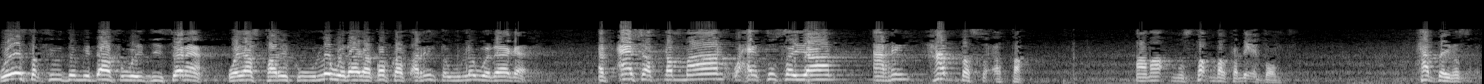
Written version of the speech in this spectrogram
wayastakfiru dembi dhaafu weydiisanaa wayashtariku wuu la wadaagaa qofkaas arrinta wuu la wadaagaa afcaashaas dhammaan waxay tusayaan arrin hadda socota ama mustaqbalka dhici doonta. Haddayba socoto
